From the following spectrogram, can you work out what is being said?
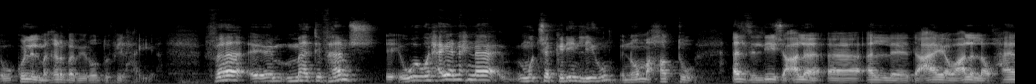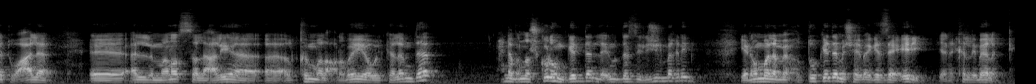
وكل المغاربة بيردوا فيه الحقيقة. فما تفهمش والحقيقة إن إحنا متشكرين ليهم إن هم حطوا الزليج على آه، الدعاية وعلى اللوحات وعلى آه، المنصة اللي عليها آه، القمة العربية والكلام ده. إحنا بنشكرهم جدا لأنه ده الزليج المغربي. يعني هم لما يحطوه كده مش هيبقى جزائري يعني خلي بالك.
